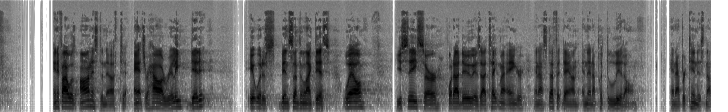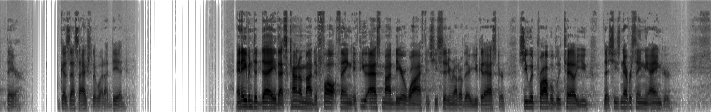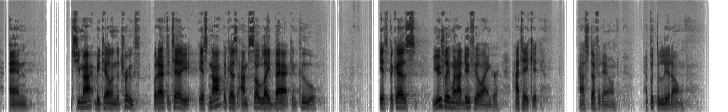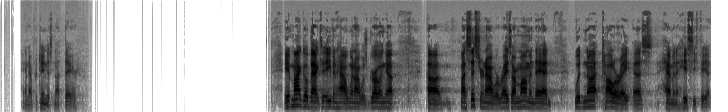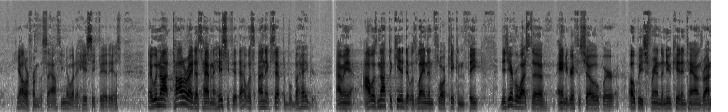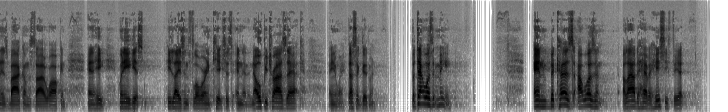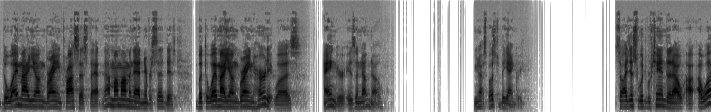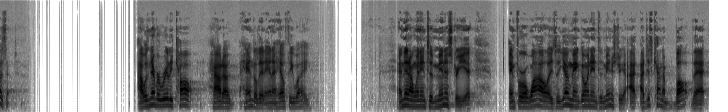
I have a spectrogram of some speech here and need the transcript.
and if I was honest enough to answer how I really did it, it would have been something like this Well, you see, sir, what I do is I take my anger and I stuff it down and then I put the lid on and I pretend it's not there because that's actually what I did. And even today, that's kind of my default thing. If you ask my dear wife, and she's sitting right over there, you could ask her, she would probably tell you that she's never seen me anger. And she might be telling the truth. But I have to tell you, it's not because I'm so laid back and cool. It's because usually when I do feel anger, I take it, I stuff it down, I put the lid on, and I pretend it's not there. It might go back to even how when I was growing up, uh, my sister and I were raised, our mom and dad would not tolerate us having a hissy fit. Y'all are from the South, you know what a hissy fit is. They would not tolerate us having a hissy fit. That was unacceptable behavior. I mean, I was not the kid that was laying in the floor kicking the feet. Did you ever watch the Andy Griffith show where Opie's friend, the new kid in town, is riding his bike on the sidewalk, and, and he when he gets he lays in the floor and kicks his, and, and Opie tries that. Anyway, that's a good one. But that wasn't me. And because I wasn't allowed to have a hissy fit, the way my young brain processed that, now my mom and dad never said this, but the way my young brain heard it was anger is a no no. You're not supposed to be angry. So I just would pretend that I, I, I wasn't. I was never really taught how to handle it in a healthy way. And then I went into ministry. And for a while, as a young man going into ministry, I, I just kind of bought that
